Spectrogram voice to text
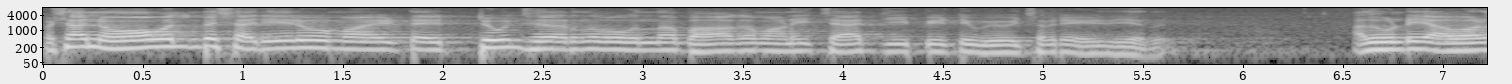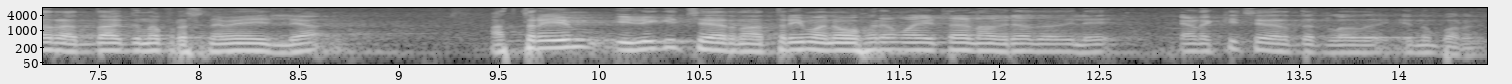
പക്ഷേ ആ നോവലിന്റെ ശരീരവുമായിട്ട് ഏറ്റവും ചേർന്ന് പോകുന്ന ഭാഗമാണ് ഈ ചാറ്റ് ജി പി ടി ഉപയോഗിച്ച് അവർ എഴുതിയത്. അതുകൊണ്ട് ഈ അവാർഡ് റദ്ദാക്കുന്ന പ്രശ്നമേ ഇല്ല. അത്രയും ഇഴുകിച്ചേർന്ന് അത്രയും മനോഹരമായിട്ടാണ് അവരത് അതിൽ ഇണക്കി ചേർത്തിട്ടുള്ളത് എന്ന് പറഞ്ഞു.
